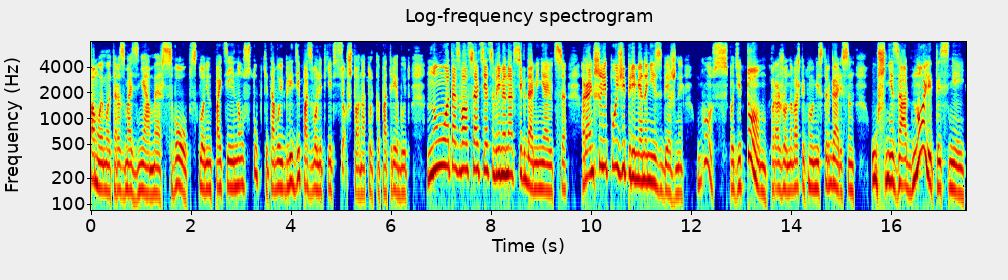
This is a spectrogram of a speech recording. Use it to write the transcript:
по-моему, это размазня мэр Своуп склонен пойти ей на уступки, того и гляди, позволит ей все, что она только потребует. Ну, — отозвался отец, — времена всегда меняются. Раньше или позже перемены неизбежны. Господи, Том, — пораженно воскликнул мистер Гаррисон, — уж не заодно ли ты с ней?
